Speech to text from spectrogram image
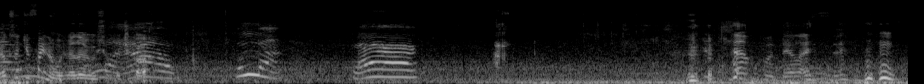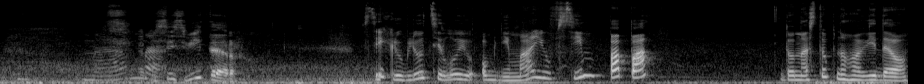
Я, кстати, файно виглядаю у всіх очках. Мама. Якийсь вітер. Всіх люблю, цілую, обнімаю. Всім па-па! До наступного відео!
